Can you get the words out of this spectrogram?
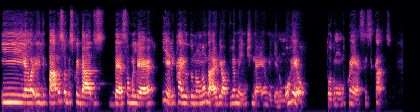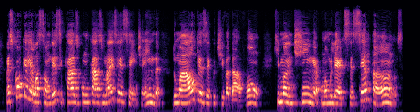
E ela, ele estava sob os cuidados dessa mulher e ele caiu do nono andar e, obviamente, né, o menino morreu. Todo mundo conhece esse caso. Mas qual que é a relação desse caso com um caso mais recente ainda, de uma alta executiva da Avon, que mantinha uma mulher de 60 anos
